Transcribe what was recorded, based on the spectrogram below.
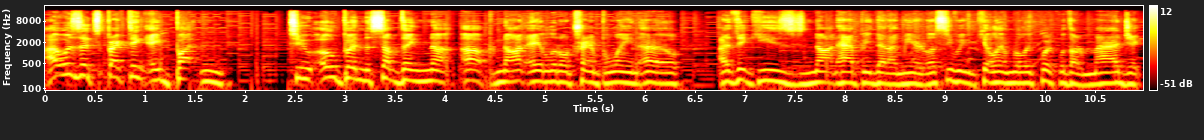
I was expecting a button to open something not up, not a little trampoline. Oh, I think he's not happy that I'm here. Let's see if we can kill him really quick with our magic.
